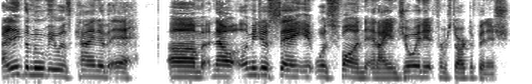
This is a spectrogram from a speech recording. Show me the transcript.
I think the movie was kind of eh. Um, now let me just say it was fun and I enjoyed it from start to finish.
